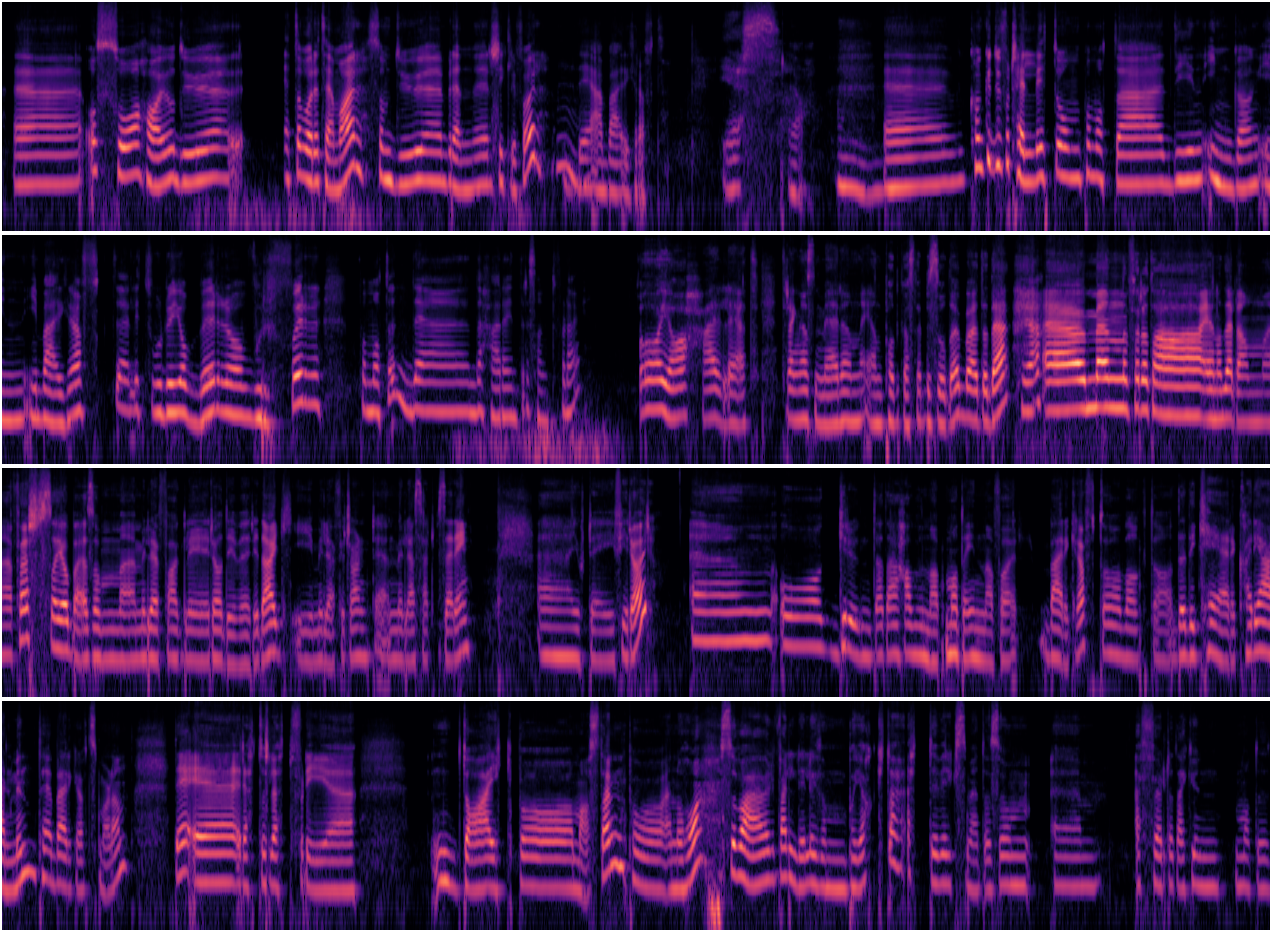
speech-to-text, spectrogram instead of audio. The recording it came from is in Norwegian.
Eh, og så har jo du et av våre temaer som du eh, brenner skikkelig for. Det er bærekraft. Yes. Ja. Eh, kan ikke du fortelle litt om på en måte din inngang inn i bærekraft? Litt hvor du jobber, og hvorfor på en måte det, det her er interessant for deg? Å ja, herlighet. Trenger nesten mer enn én podkastepisode bare til det. Ja. Eh, men for å ta en av delene først, så jobber jeg som eh, miljøfaglig rådgiver i dag i Miljøfyrtårn. Det er en miljøsertifisering. Eh, jeg har gjort det i fire år. Eh, og grunnen til at jeg havna på en måte innafor bærekraft og valgte å dedikere karrieren min til bærekraftsmålene, det er rett og slett fordi eh, da jeg gikk på masteren på NHH, så var jeg veldig liksom, på jakt da, etter virksomheter som eh, jeg følte at jeg kunne på en måte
